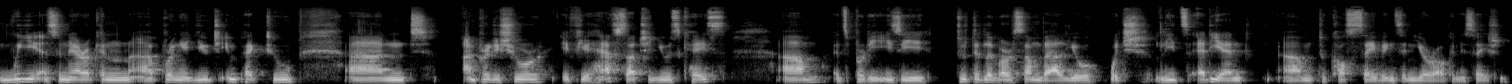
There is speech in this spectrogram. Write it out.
we as Synera can uh, bring a huge impact to. And I'm pretty sure if you have such a use case, um, it's pretty easy to deliver some value, which leads at the end um, to cost savings in your organization.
